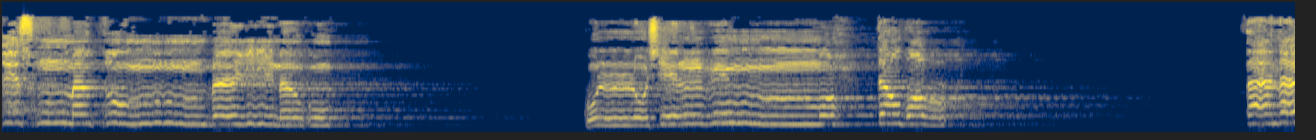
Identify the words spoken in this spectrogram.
قِسْمَةٌ بَيْنَهُمْ كل شرب محتضر. فنادى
